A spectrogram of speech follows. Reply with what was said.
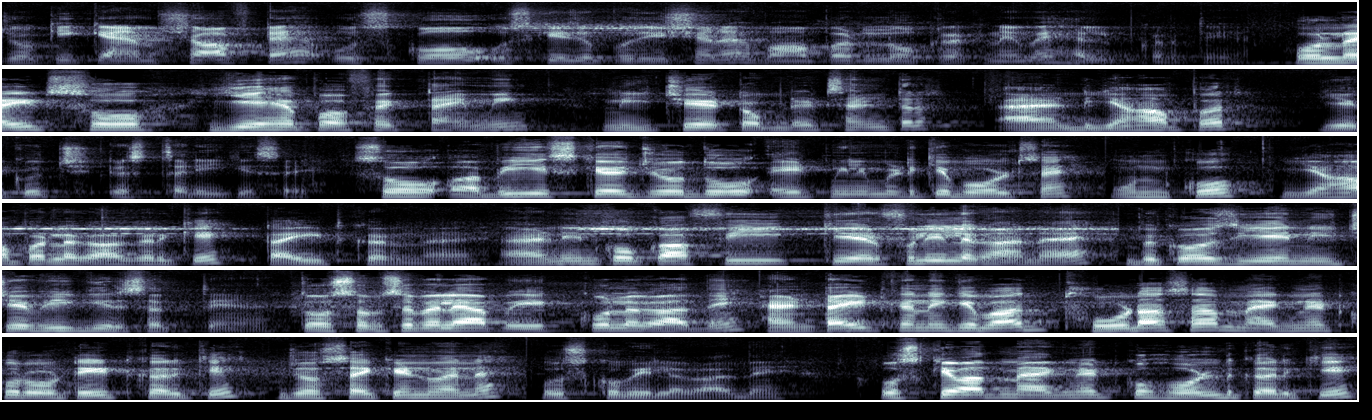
जो कि कैमशाफ्ट है। उसको उसकी जो पोजीशन है वहाँ पर लॉक रखने में हेल्प करते हैं। ऑल राइट सो ये है परफेक्ट टाइमिंग नीचे टॉप डेड सेंटर एंड यहाँ पर ये कुछ इस तरीके से। सो so, अभी इसके जो दो 8 मिलीमीटर के बोल्ट्स हैं उनको यहाँ पर लगा करके टाइट करना है। एंड इनको काफ़ी केयरफुली लगाना है बिकॉज़ ये नीचे भी गिर सकते हैं। तो सबसे पहले आप एक को लगा दें। हैंड टाइट करने के बाद थोड़ा सा मैग्नेट को रोटेट करके जो सेकेंड वन है उसको भी लगा दें। उसके बाद मैग्नेट को होल्ड करके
